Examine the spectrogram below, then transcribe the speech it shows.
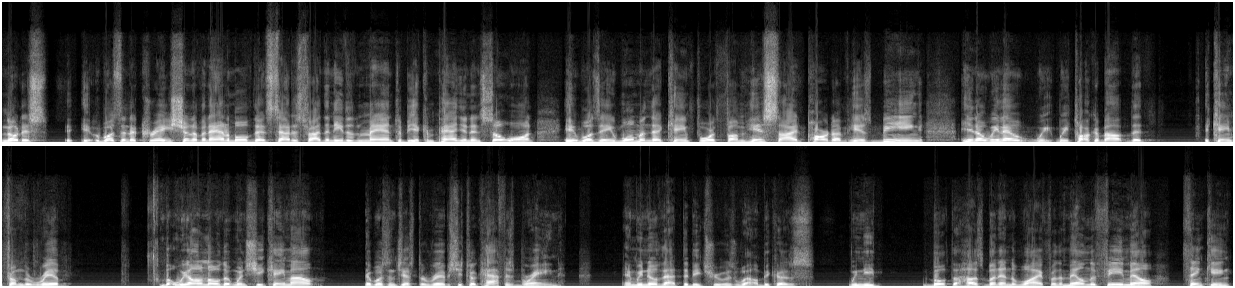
Notice it wasn't a creation of an animal that satisfied the need of the man to be a companion and so on. It was a woman that came forth from his side, part of his being. You know, we know we, we talk about that it came from the rib, but we all know that when she came out, it wasn't just the rib, she took half his brain. And we know that to be true as well, because we need both the husband and the wife, or the male and the female, thinking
